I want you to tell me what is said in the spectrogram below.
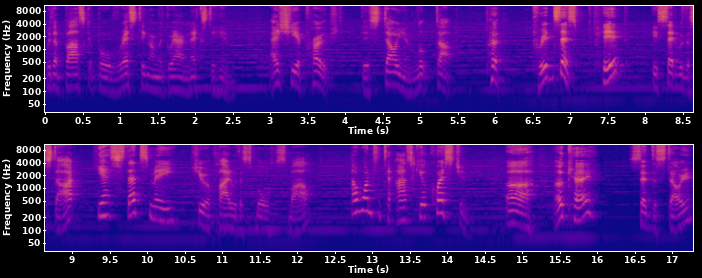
with a basketball resting on the ground next to him. As she approached, the stallion looked up. Princess Pipp? he said with a start. Yes, that's me, she replied with a small smile. I wanted to ask you a question. Ah, uh, okay, said the stallion,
